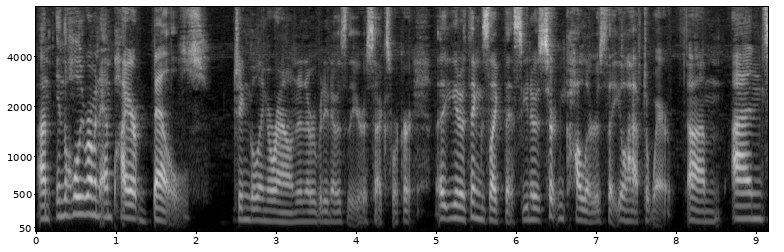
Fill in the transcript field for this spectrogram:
Um, in the Holy Roman Empire, bells jingling around and everybody knows that you're a sex worker. Uh, you know, things like this, you know, certain colors that you'll have to wear. Um, and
